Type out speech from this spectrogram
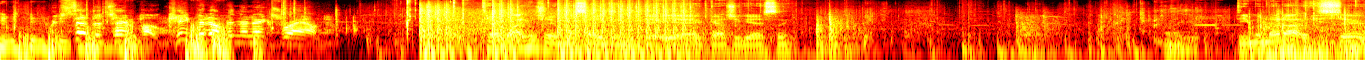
We've set the tempo. Keep it up in the next round. Terrible. I can show you my settings in a bit. Yeah, got you, Ghastly. Demon nut out, yes, sir.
